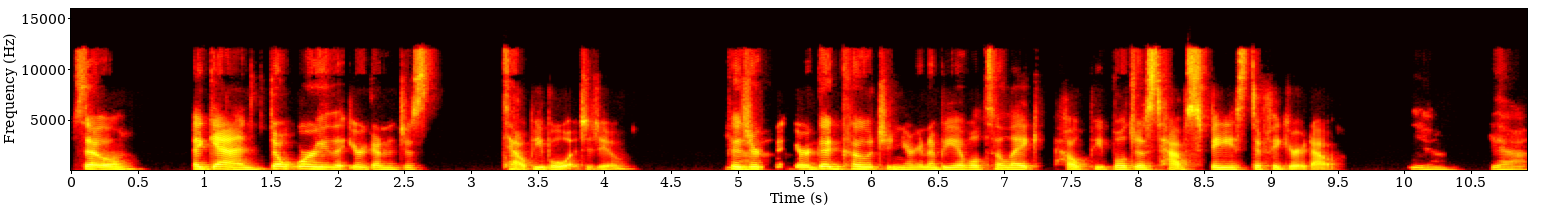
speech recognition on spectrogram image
So, again, don't worry that you're going to just tell people what to do because yeah. you're you're a good coach and you're going to be able to like help people just have space to figure it out. Yeah. Yeah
